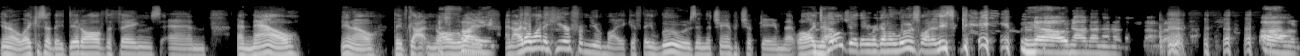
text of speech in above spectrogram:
you know, like you said, they did all of the things, and and now you know, they've gotten all the funny. way. And I don't want to hear from you, Mike, if they lose in the championship game that, well, I No. told you they were going to lose one of these games. No, no, no, no, no, no, no, no. um,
